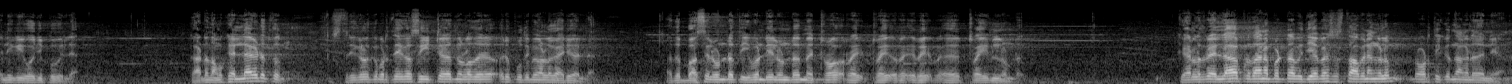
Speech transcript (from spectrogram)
എനിക്ക് യോജിപ്പുമില്ല. കാരണം നമുക്ക് എല്ലായിടത്തും സ്ത്രീകൾക്ക് പ്രത്യേക സീറ്റ് എന്നുള്ളത് ഒരു പുതുമയുള്ള കാര്യമല്ല. അത് ബസ്സിലുണ്ട് തീവണ്ടിയിലുണ്ട് മെട്രോ ട്രെയിനിലുണ്ട്. കേരളത്തിലെ എല്ലാ പ്രധാനപ്പെട്ട വിദ്യാഭ്യാസ സ്ഥാപനങ്ങളും പ്രവർത്തിക്കുന്ന അങ്ങനെ തന്നെയാണ്.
